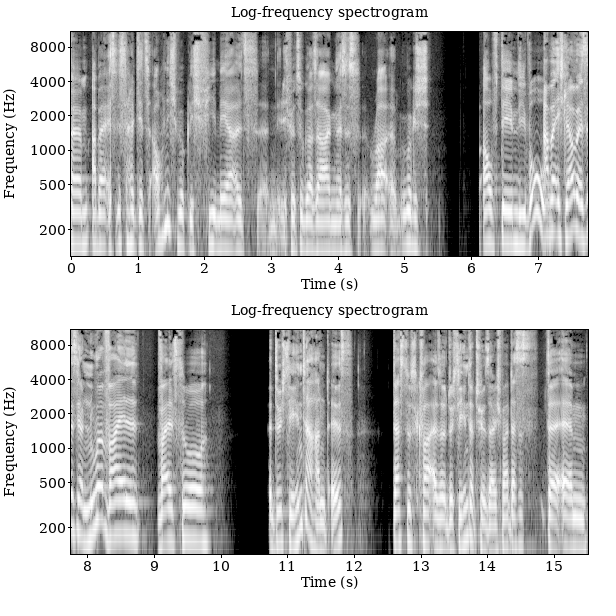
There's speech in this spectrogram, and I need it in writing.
Ähm, aber es ist halt jetzt auch nicht wirklich viel mehr als, äh, ich würde sogar sagen, es ist äh, wirklich auf dem Niveau. Aber ich glaube, es ist ja nur, weil es so durch die Hinterhand ist, dass du es quasi, also durch die Hintertür, sag ich mal, dass es, ähm,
